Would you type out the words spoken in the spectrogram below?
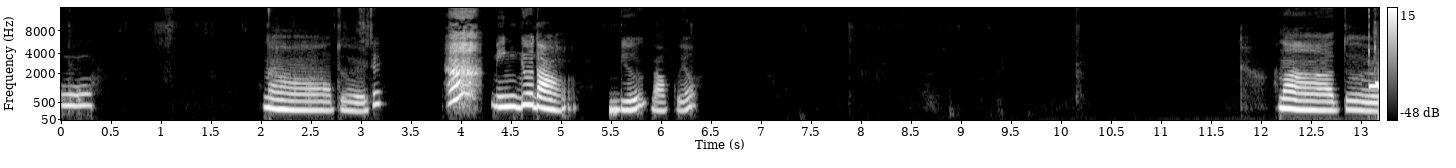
오. 하나, 둘, 셋. 헉! 민규당. 민규 나왔고요. 하나, 둘, 셋.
